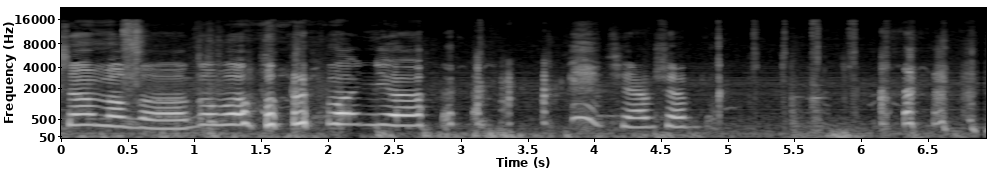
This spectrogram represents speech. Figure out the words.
Sama ka. Kawawa naman niya. Sarap, sarap.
